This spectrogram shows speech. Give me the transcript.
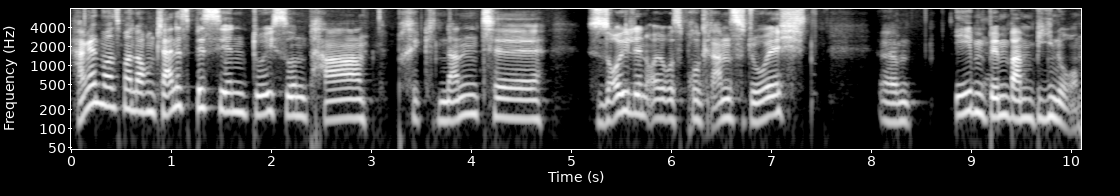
Hangeln wir uns mal noch ein kleines bisschen durch so ein paar prägnante Säulen eures Programms durch. Ähm, eben ja. Bim Bambino.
